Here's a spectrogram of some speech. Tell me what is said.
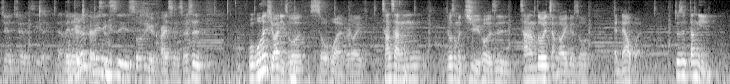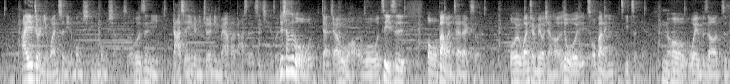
就就就是一个。我觉得不一定是说是一个 crisis，而是我我很喜欢你说 so what or like 常常有什么剧，或者是常常都会讲到一个说 and now what，就是当你。Either 你完成你的梦想一个梦想的时候，或者是你达成一个你觉得你没办法达成的事情的时候，就像是我我假假如我好了，我我自己是哦，我办完 TEDx 了，我完全没有想好，就我筹办了一一整年，然后我也不知道就是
